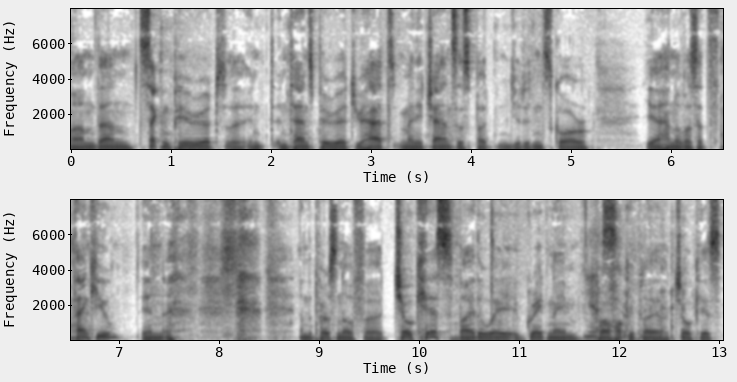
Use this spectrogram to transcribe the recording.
Um, then, second period, uh, in, intense period, you had many chances, but you didn't score. Yeah, Hanover said thank you in in the person of uh, Joe Kiss, by the way, a great name yes. for a hockey player, Joe Kiss.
